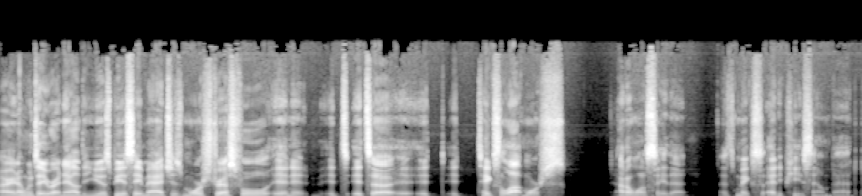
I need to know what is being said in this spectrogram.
All right, I'm going to tell you right now, the USPSA match is more stressful, and it it's it's a it it takes a lot more. I don't want to say that. That makes IDP sound bad.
